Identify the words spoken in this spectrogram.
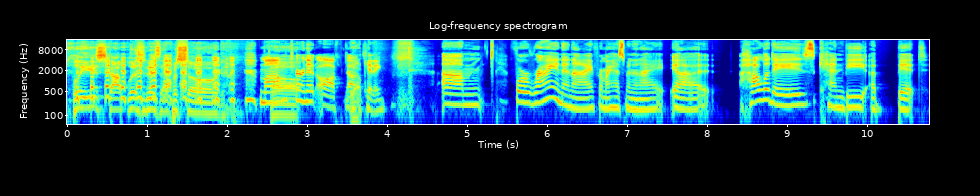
Please stop listening to this episode. Mom, Oh. turn it off. No, I'm kidding. Um, for Ryan and I, for my husband and I, uh, holidays can be a bit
